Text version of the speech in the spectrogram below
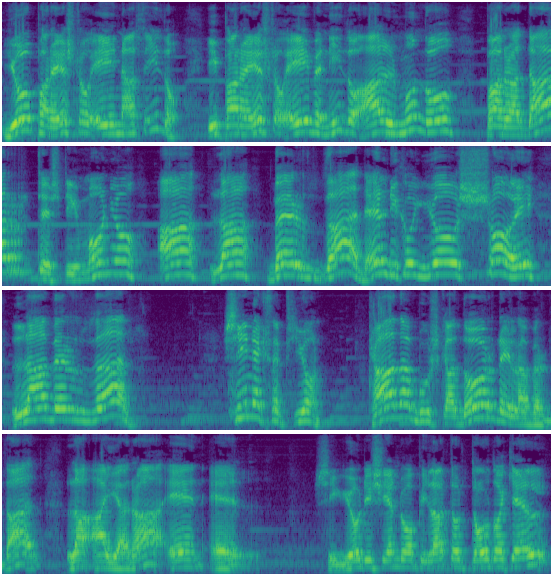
Yo para esto he nacido y para esto he venido al mundo para dar testimonio a la verdad. Él dijo, yo soy la verdad. Sin excepción, cada buscador de la verdad la hallará en él. Siguió diciendo a Pilato, todo aquel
